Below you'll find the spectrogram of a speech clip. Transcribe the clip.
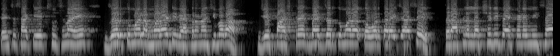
त्यांच्यासाठी एक सूचना आहे. जर तुम्हाला मराठी व्याकरणाची बघा जे फास्ट ट्रॅक बॅच जर तुम्हाला कव्हर करायचे असेल तर आपलं लक्षदीप अकॅडमीचा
